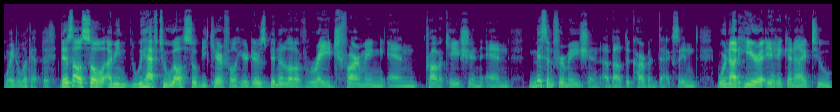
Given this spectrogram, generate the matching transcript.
way to look at this. There's also, I mean, we have to also be careful here. There's been a lot of rage farming and provocation and misinformation about the carbon tax. And we're not here, Eric and I, to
